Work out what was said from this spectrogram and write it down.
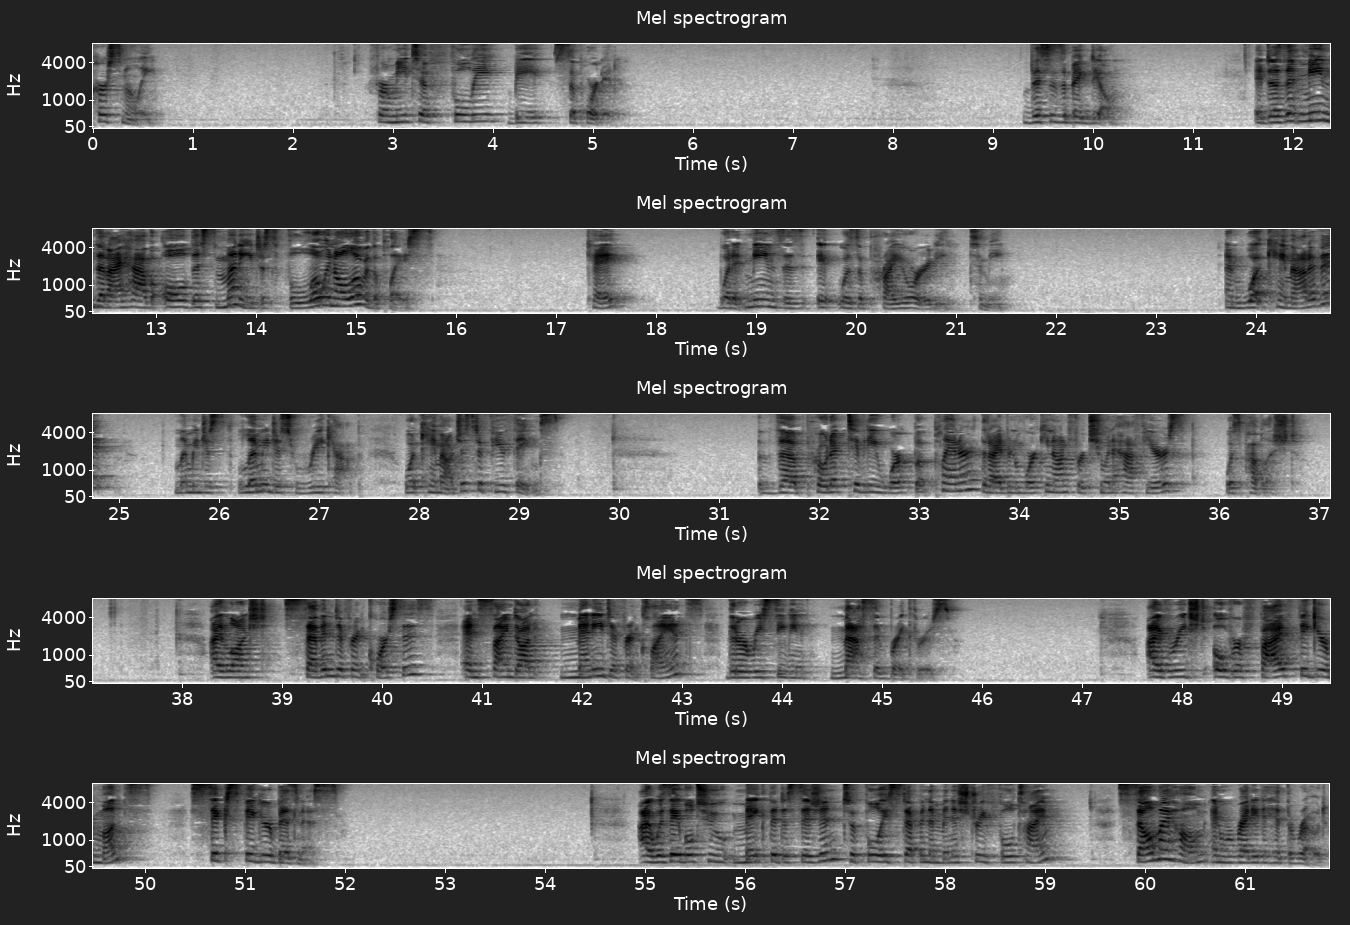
personally for me to fully be supported. This is a big deal. It doesn't mean that I have all this money just flowing all over the place. Okay? What it means is it was a priority to me. And what came out of it? Let me just let me just recap what came out. Just a few things the productivity workbook planner that I'd been working on for two and a half years was published. I launched seven different courses and signed on many different clients that are receiving massive breakthroughs. I've reached over five figure months, six figure business. I was able to make the decision to fully step into ministry full time sell my home, and we're ready to hit the road.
